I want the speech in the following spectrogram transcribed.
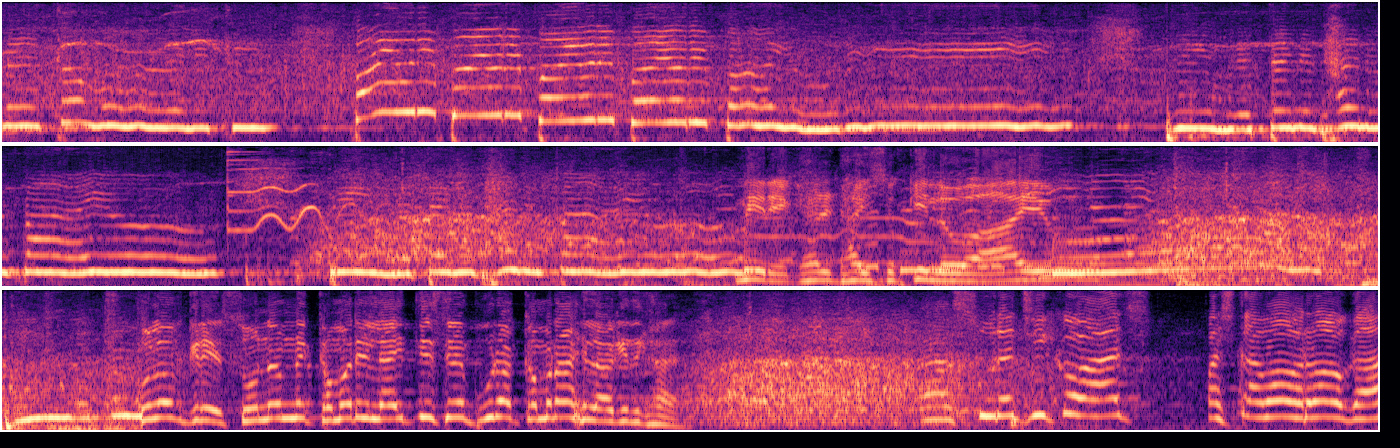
मैं कमाल मेरे घर 250 किलो आयो। ऑफ़ ग्रेस सोनम ने कमर हिलाई थी इसने पूरा कमरा हिला के दिखाया। सूरज जी को आज पछतावा हो रहा होगा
